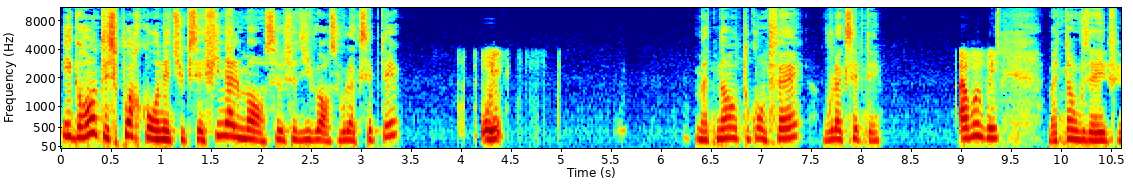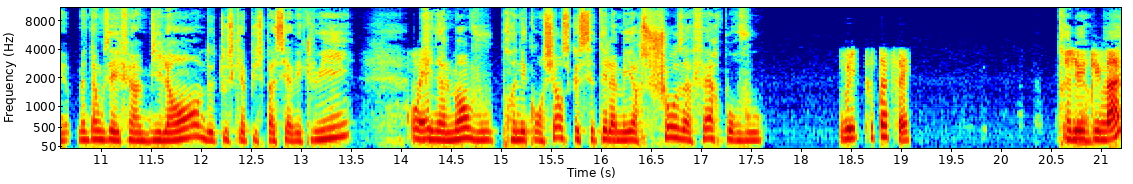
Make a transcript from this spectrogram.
Et grand espoir couronné de succès. Finalement, ce, ce divorce, vous l'acceptez? Oui. Maintenant, tout compte fait, vous l'acceptez? Ah oui, oui. Maintenant que vous avez fait, maintenant que vous avez fait un bilan de tout ce qui a pu se passer avec lui, finalement, vous prenez conscience que c'était la meilleure chose à faire pour vous. Oui, tout à fait. J'ai eu du mal.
